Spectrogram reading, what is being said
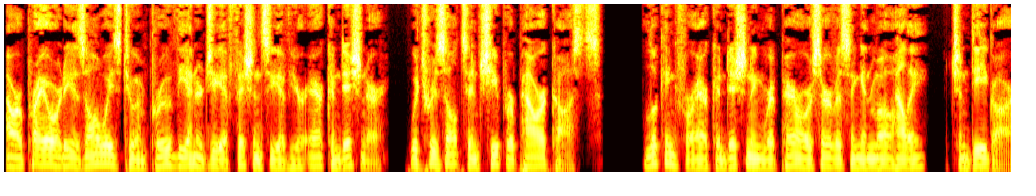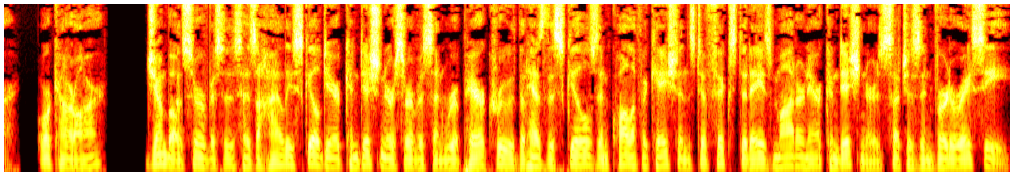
Our priority is always to improve the energy efficiency of your air conditioner, which results in cheaper power costs. Looking for air conditioning repair or servicing in Mohali, Chandigarh, or Kharar? Jumbo Services has a highly skilled air conditioner service and repair crew that has the skills and qualifications to fix today's modern air conditioners such as inverter AC.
